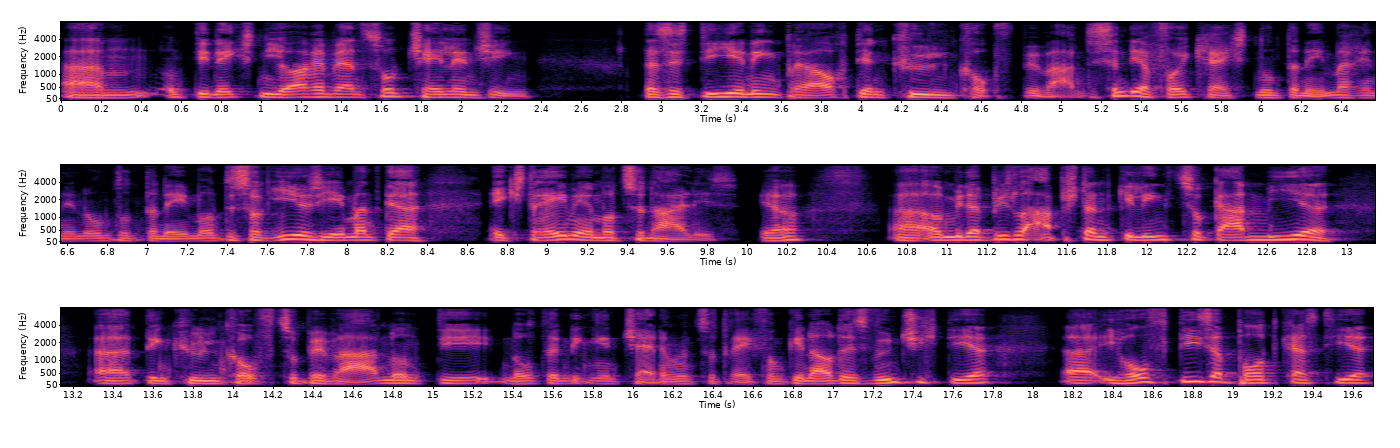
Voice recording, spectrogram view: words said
Ähm, und die nächsten Jahre werden so challenging, dass es diejenigen braucht, die einen kühlen Kopf bewahren. Das sind die erfolgreichsten Unternehmerinnen und Unternehmer. Und das sage ich als jemand, der extrem emotional ist. Ja? Äh, aber mit ein bisschen Abstand gelingt sogar mir, äh, den kühlen Kopf zu bewahren und die notwendigen Entscheidungen zu treffen. Und genau das wünsche ich dir. Äh, ich hoffe, dieser Podcast hier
